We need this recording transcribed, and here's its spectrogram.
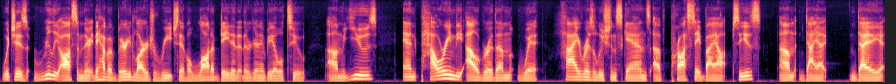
which is really awesome. They they have a very large reach. They have a lot of data that they're going to be able to um, use and powering the algorithm with high resolution scans of prostate biopsies, um, dia- dia-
